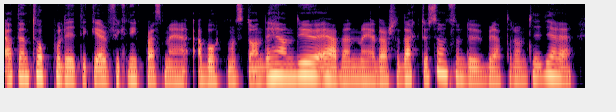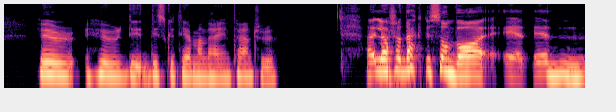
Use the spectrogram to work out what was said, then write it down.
att en toppolitiker förknippas med abortmotstånd. Det hände ju även med Lars Adaktusson som du berättade om tidigare. Hur, hur diskuterar man det här internt tror du? Eh, Lars Adaktusson var eh, en,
